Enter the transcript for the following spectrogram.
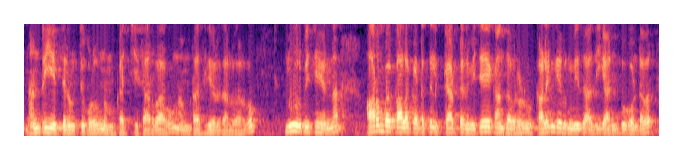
நன்றியை தெரிவித்துக் கொள்வோம். நம் கட்சி சார்பாகவும் நம் ரசிகர் சார்பாகவும். இன்னொரு விஷயம் என்ன? ஆரம்ப காலகட்டத்தில் கேப்டன் விஜயகாந்த் அவர்களும் கலைஞர் மீது அதிக அன்பு கொண்டவர்.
